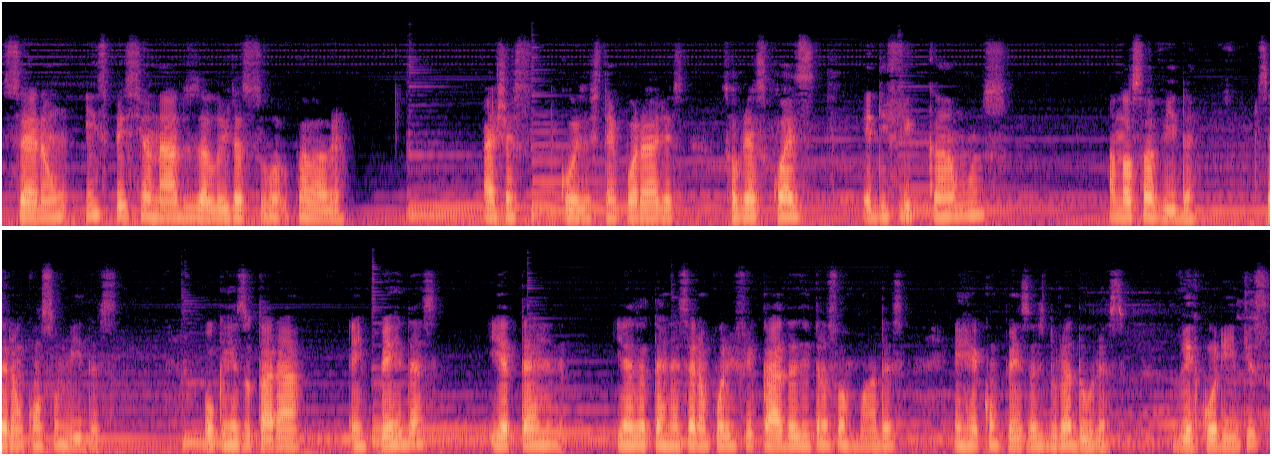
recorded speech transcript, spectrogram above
serão inspecionados à luz da Sua palavra. Estas coisas temporárias sobre as quais edificamos a nossa vida serão consumidas, o que resultará em perdas e, etern... e as eternas serão purificadas e transformadas em recompensas duradouras. Ver Coríntios,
